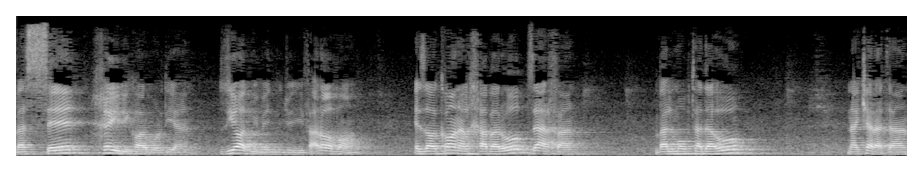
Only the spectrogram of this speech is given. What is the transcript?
و سه خیلی کاربردی. زیاد می‌بینید اینجوری. فراوان. اذا کان الخبرو ظرفا. و المبتدعو نکرتن.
